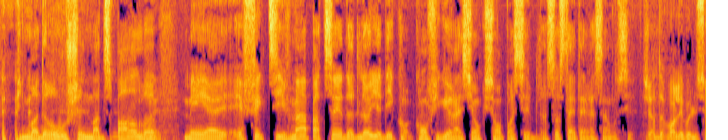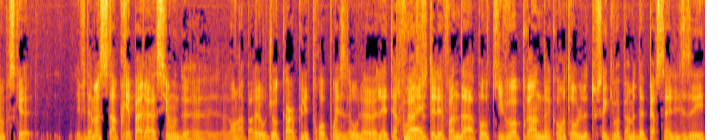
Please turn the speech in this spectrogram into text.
Puis le mode rouge, c'est le mode sport. Là. Mais euh, effectivement, à partir de là, il y a des configurations qui sont possibles. Ça, c'est intéressant aussi. J'ai hâte de voir l'évolution parce que évidemment, c'est en préparation de, on en parlait l'autre jour, CarPlay 3.0, l'interface du téléphone d'Apple qui va prendre le contrôle de tout ça, qui va permettre de personnaliser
